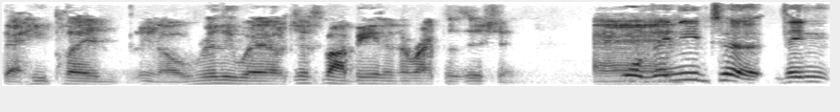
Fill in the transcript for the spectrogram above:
that he played, you know, really well just by being in the right position. Well, they need to. They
